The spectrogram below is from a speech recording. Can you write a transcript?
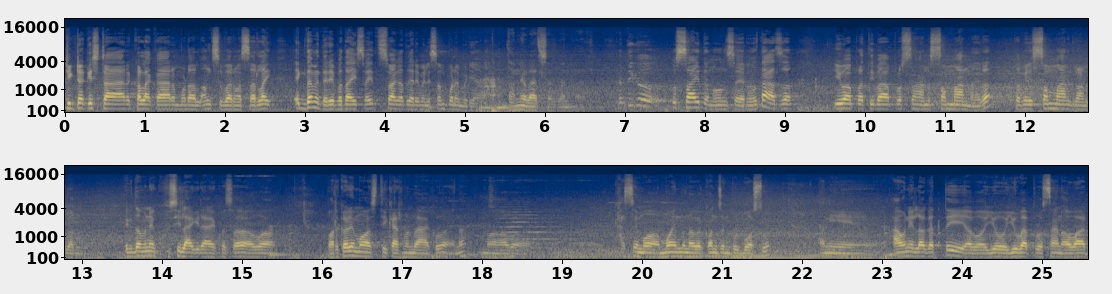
टिकटक स्टार कलाकार मोडल अंशु वर्मा सरलाई एकदमै धेरै बधाईसहित स्वागत गरेँ मैले सम्पूर्ण मिडियामा। धन्यवाद सर धन्यवाद। कतिको उत्साहित हुनुहुन्छ हेर्नु त आज युवा प्रतिभा प्रोत्साहन सम्मान भनेर तपाईँले सम्मान ग्रहण गर्नु एकदमै नै खुसी लागिरहेको छ अब भर्खरै म अस्ति काठमाडौँ आएको होइन? म अब खासै म महेन्द्रनगर कञ्चनपुर बस्छु। अनि आउने लगत्तै अब यो युवा प्रोत्साहन अवार्ड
